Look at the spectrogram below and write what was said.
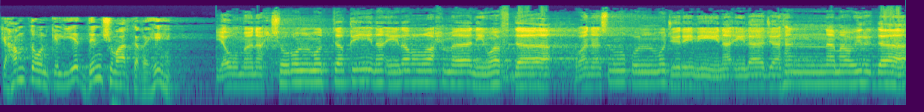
کہ ہم تو ان کے لیے دن شمار کر رہے ہیں۔ يوم نحشر المتقين إلى الرحمن وفدا ونسوق المجرمين إلى جهنم وردا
